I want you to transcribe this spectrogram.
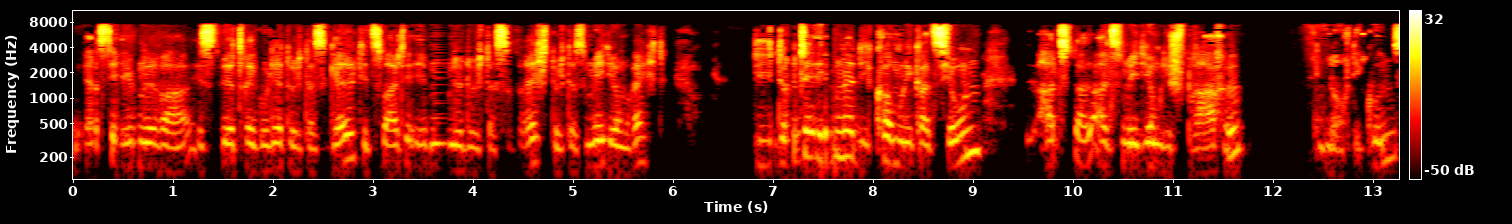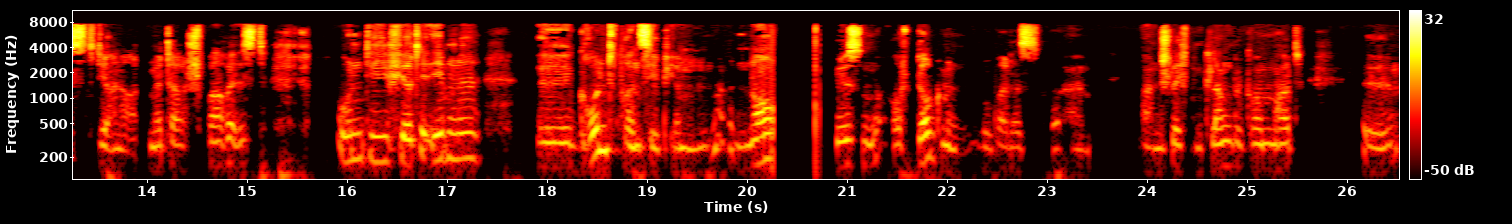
Die erste Ebene war, ist, wird reguliert durch das Geld, die zweite Ebene durch das Recht, durch das Medium Recht. Die dritte Ebene, die Kommunikation, hat als Medium die Sprache und auch die Kunst, die eine Art Metasprache ist. Und die vierte Ebene, äh, Grundprinzipien, Normen, auf Dogmen, wobei das ähm, einen schlechten Klang bekommen hat. Äh,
